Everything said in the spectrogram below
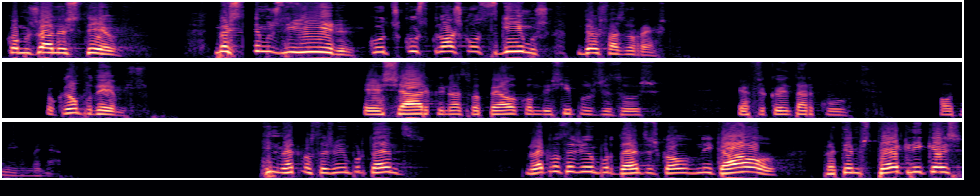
como Jonas teve. Mas temos de ir com o discurso que nós conseguimos. Deus faz o resto. O que não podemos é achar que o nosso papel como discípulos de Jesus é frequentar cultos ao domingo de manhã. E não é que não sejam importantes. Não é que não sejam importantes a escola dominical, para termos técnicas,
